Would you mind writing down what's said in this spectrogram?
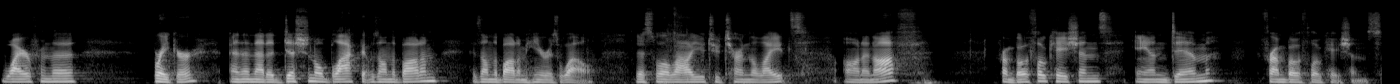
wire from the breaker. And then that additional black that was on the bottom is on the bottom here as well. This will allow you to turn the lights on and off from both locations and dim from both locations.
